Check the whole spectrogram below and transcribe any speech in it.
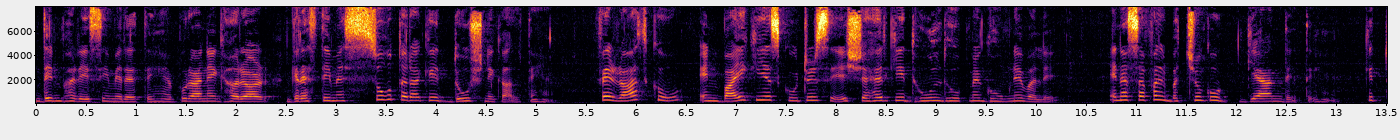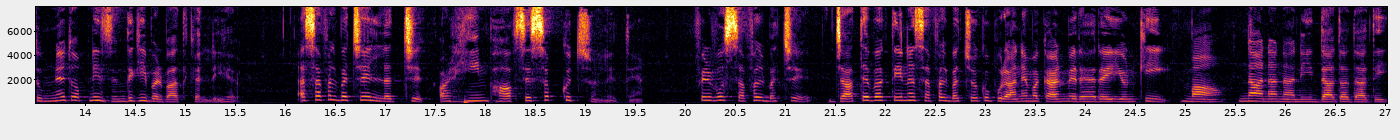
दिन भर एसी में रहते हैं, पुराने घर और गृहस्थी में सौ तरह के दोष निकालते हैं। फिर रात को इन बाइक या स्कूटर से शहर की धूल धूप में घूमने वाले इन असफल बच्चों को ज्ञान देते हैं कि तुमने तो अपनी ज़िंदगी बर्बाद कर ली है। असफल बच्चे लज्जित और हीन भाव से सब कुछ सुन लेते हैं। फिर वो सफल बच्चे, जाते वक्त इन सफल बच्चों को पुराने मकान में रह रही उनकी माँ, नाना नानी, दादा दादी,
